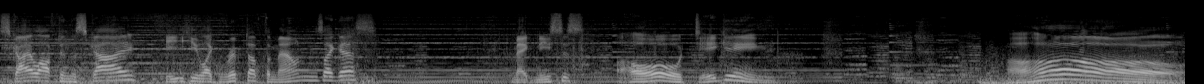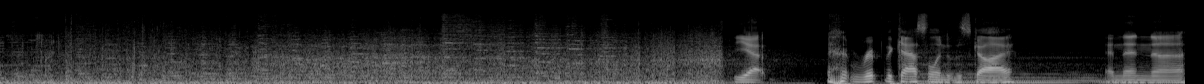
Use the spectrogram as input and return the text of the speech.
Skyloft in the sky. He, he like ripped up the mountains, I guess. Magnesis. Oh, digging. Oh. Yeah. rip the castle into the sky, and then uh,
